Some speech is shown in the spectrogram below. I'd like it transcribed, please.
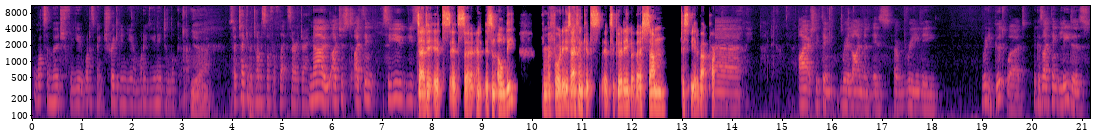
what's emerged for you, what has been triggered in you, and what do you need to look at. Yeah. So taking the time to self reflect. Sorry, Jane. No, I just I think so. You you Said it's it's a, it's an oldie from the 40s. I think it's it's a goodie, but there's some dispute about part. Uh, I actually think realignment is a really, really good word because I think leaders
